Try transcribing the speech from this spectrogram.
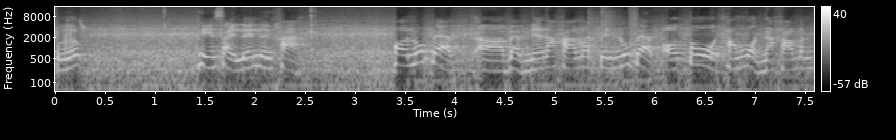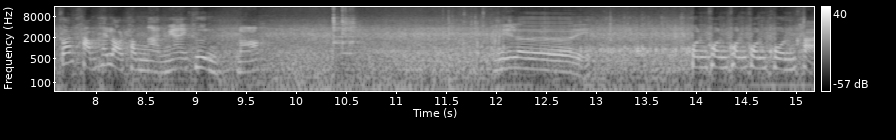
ปึ๊บเทใส่เลยเลยค่ะ พอรูปแบบอ่าแบบเนี้ยนะคะมันเป็นรูปแบบออโต้ทั้งหมดนะคะ มันก็ทำให้เราทำงานง่ายขึ้นเนาะนี่เลย คนคนคนคนคนค่ะ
